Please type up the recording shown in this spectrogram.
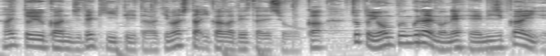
はい、という感じで聞いていただきました。いかがでしたでしょうかちょっと4分ぐらいのね、えー短い、え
